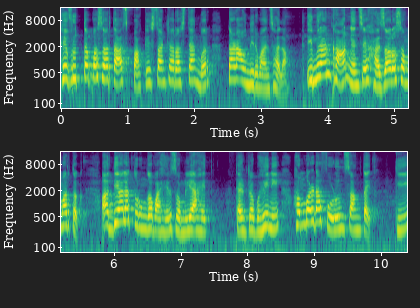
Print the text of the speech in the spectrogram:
हे वृत्त पसरताच पाकिस्तानच्या रस्त्यांवर तणाव निर्माण झाला. इम्रान खान यांचे हजारो समर्थक अद्याला तुरुंगाबाहेर जमले आहेत. त्यांच्या बहिणी हंबरडा फोडून सांगतायत की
